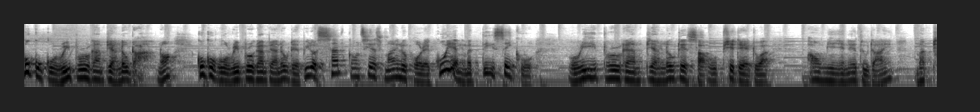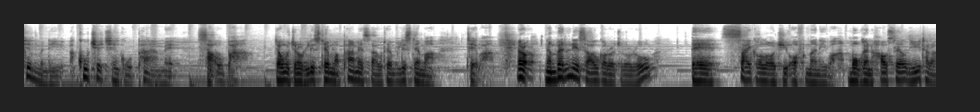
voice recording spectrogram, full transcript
ကကိုယ့်ကိုယ်ကို reprogram ပြန်လုပ်တာเนาะကိုယ့်ကိုယ်ကို reprogram ပြန်လုပ်တယ်ပြီးတော့ subconscious mind လို့ခေါ်တယ်ကိုယ့်ရဲ့မသိစိတ်ကို reprogram ပြန်လုပ်တဲ့စာအုပ်ဖြစ်တဲ့အတွက်အောင်မြင်ရင်တဲ့သူတိုင်းမဖြစ်မနေအခုချက်ချင်းကိုဖတ်ရမယ်စာအုပ်ပါကြောင့်မို့ကျွန်တော် list ထဲမှာဖတ်မယ်စာအုပ်ထဲ list ထဲမှာထည့်ပါအဲ့တော့ number 2စာအုပ်ကတော့ကျွန်တော်တို့ The Psychology of Money ပါ Morgan Housel ရေးထားတာ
